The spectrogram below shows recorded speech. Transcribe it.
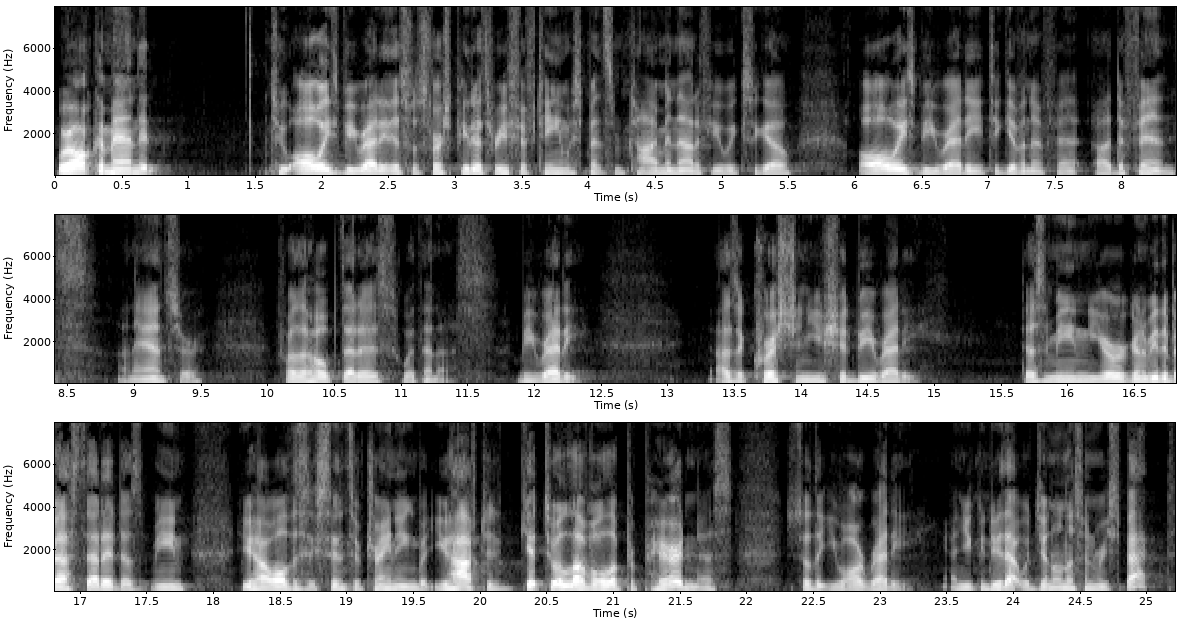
We're all commanded to always be ready. This was 1 Peter 3.15. We spent some time in that a few weeks ago. Always be ready to give an, a uh, defense, an answer for the hope that is within us. Be ready. As a Christian, you should be ready. Doesn't mean you're going to be the best at it. Doesn't mean you have all this extensive training, but you have to get to a level of preparedness so that you are ready. And you can do that with gentleness and respect.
